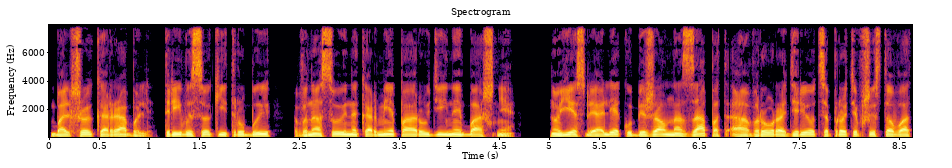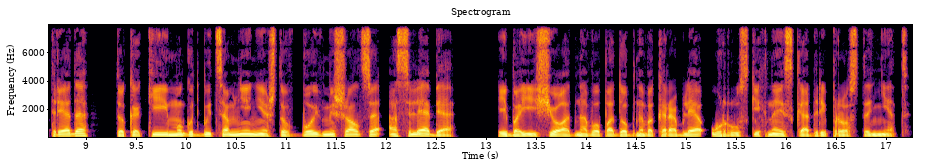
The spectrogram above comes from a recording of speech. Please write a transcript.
Большой корабль, три высокие трубы, в носу и на корме по орудийной башне. Но если Олег убежал на запад, а Аврора дерется против шестого отряда, то какие могут быть сомнения, что в бой вмешался Ослябя, ибо еще одного подобного корабля у русских на эскадре просто нет.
